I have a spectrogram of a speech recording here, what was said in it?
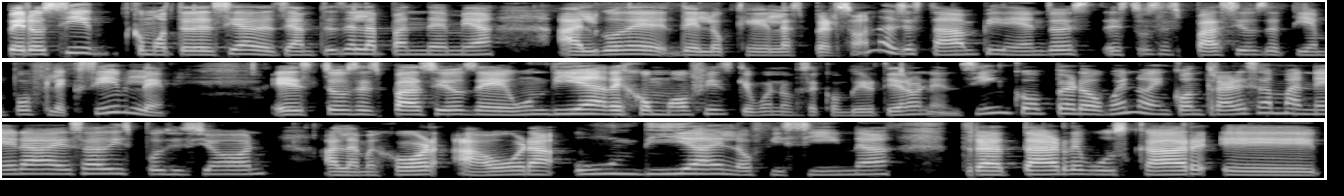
Pero sí, como te decía, desde antes de la pandemia, algo de, lo que las personas ya estaban pidiendo es estos espacios de tiempo flexible estos espacios de un día de home office que, bueno, se convirtieron en cinco, pero bueno, encontrar esa manera, esa disposición, a lo mejor ahora un día en la oficina, tratar de buscar eh,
